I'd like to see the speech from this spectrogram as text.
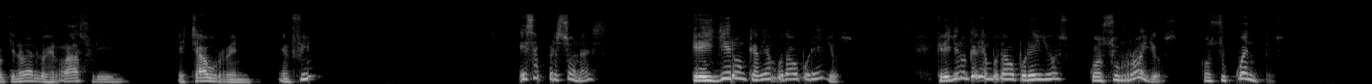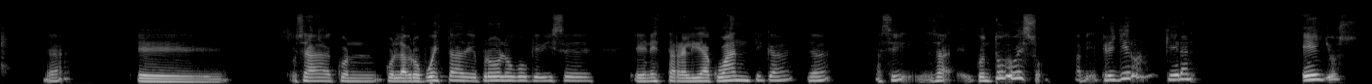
porque no eran los Errázuri, Echaurren, en fin. Esas personas creyeron que habían votado por ellos. creyeron que habían votado por ellos con sus rollos, con sus cuentos. Eh, o sea, con, la propuesta de prólogo que dice en esta realidad cuántica, ¿ya? Así, o sea, con todo eso, creyeron que eran ellos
